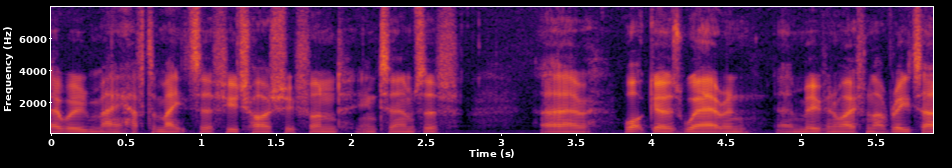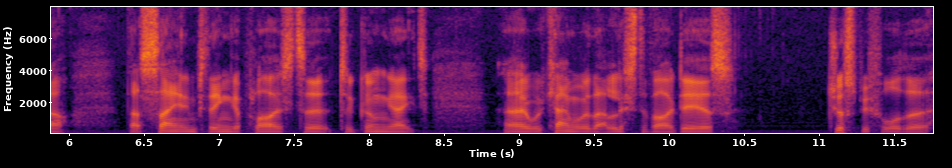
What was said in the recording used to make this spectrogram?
uh, we may have to make to the Future High Street Fund in terms of what goes where and, and moving away from that retail. That same thing applies to to Gungate. Uh, we came up with that list of ideas just before the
